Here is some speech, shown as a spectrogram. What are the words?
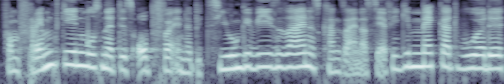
vom Fremdgehen muss nicht das Opfer in der Beziehung gewesen sein. Es kann sein, dass sehr viel gemeckert wurde,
